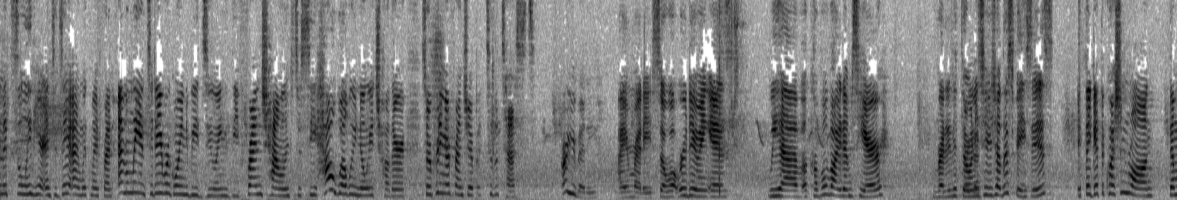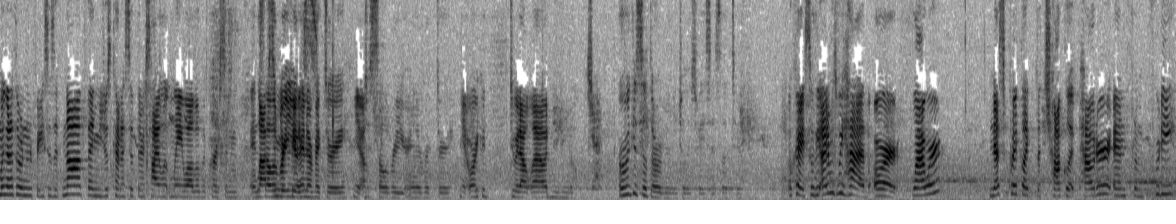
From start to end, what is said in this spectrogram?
everyone, it's Selin here and today I'm with my friend Emily and today we're going to be doing the friend challenge to see how well we know each other. So we're putting our friendship to the test. Are you ready? I am ready. So what we're doing is we have a couple of items here ready to throw Okay. into each other's faces. If they get the question wrong, then we're gonna throw it in their faces. If not, then you just kind of sit there silently while the other person And celebrate in your, your, inner victory. Yeah. Just celebrate your inner victory. Yeah, or you could do it out loud and you can go, yeah. Or we could still throw it in each other's faces, that too. Okay, so the items we have are flour, Nesquik, like the chocolate powder, and from Fruity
